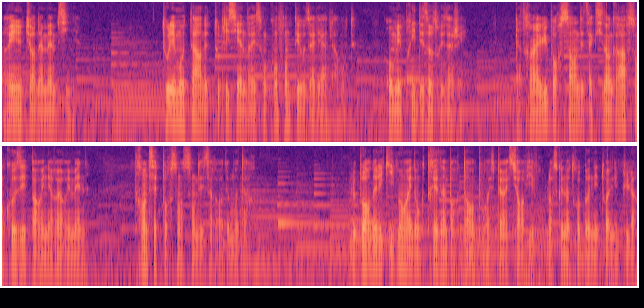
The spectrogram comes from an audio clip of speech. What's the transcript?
réuniture d'un même signe. Tous les motards de toutes les cylindrées sont confrontés aux aléas de la route, au mépris des autres usagers. 88% des accidents graves sont causés par une erreur humaine. 37% sont des erreurs de motards. Le port de l'équipement est donc très important pour espérer survivre lorsque notre bonne étoile n'est plus là.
